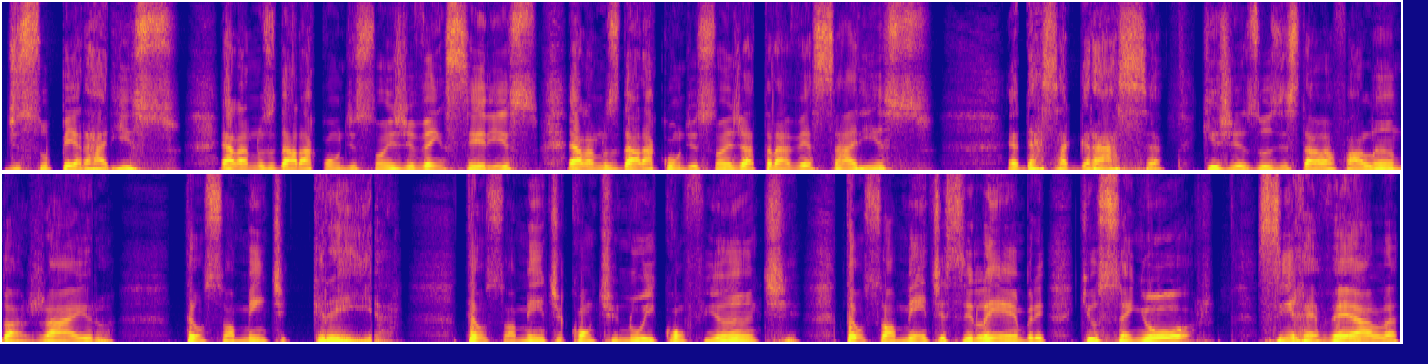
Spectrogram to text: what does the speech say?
de superar isso, ela nos dará condições de vencer isso, ela nos dará condições de atravessar isso. É dessa graça que Jesus estava falando a Jairo. Tão somente creia, tão somente continue confiante, tão somente se lembre que o Senhor se revela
